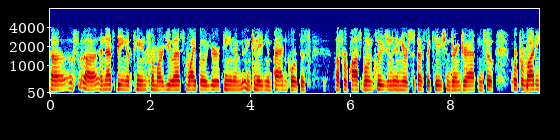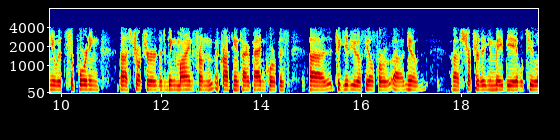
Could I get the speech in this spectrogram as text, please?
uh, uh, and that's being obtained from our U.S., WIPO, European, and, and Canadian patent corpus uh, for possible inclusion in your specification during drafting. So we're providing you with supporting uh, structure that's being mined from across the entire patent corpus uh, to give you a feel for, uh, you know, structure that you may be able to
